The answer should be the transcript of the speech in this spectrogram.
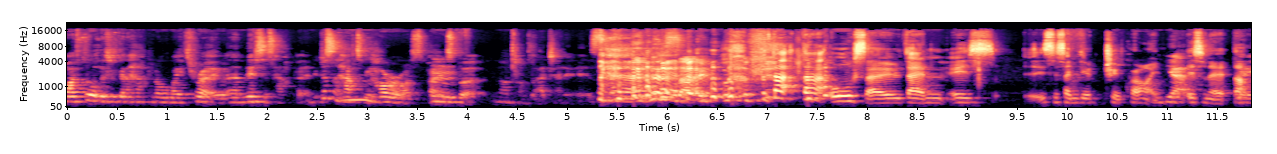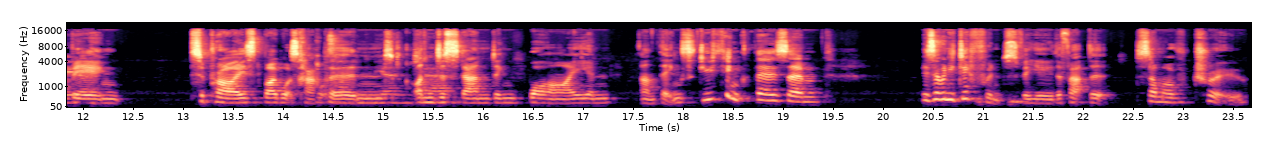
oh, I thought this was going to happen all the way through, and then this has happened. It doesn't have to be Mm. horror, I suppose, Mm. but nine times out of ten it is. Yeah. so, but that that also then is is the same with your true crime, Yeah. isn't it? That Yeah, being surprised by what's happened happened, at the end, understanding why and and things. Do you think there's um is there any difference for you the fact that some are true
